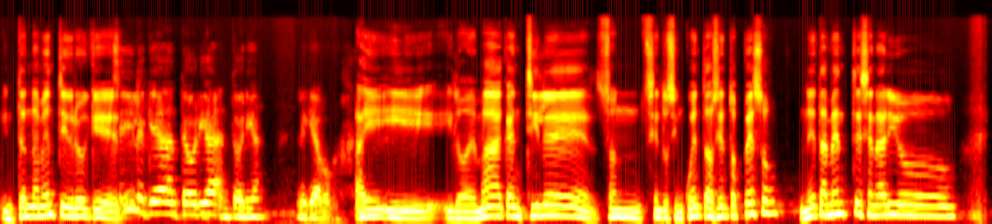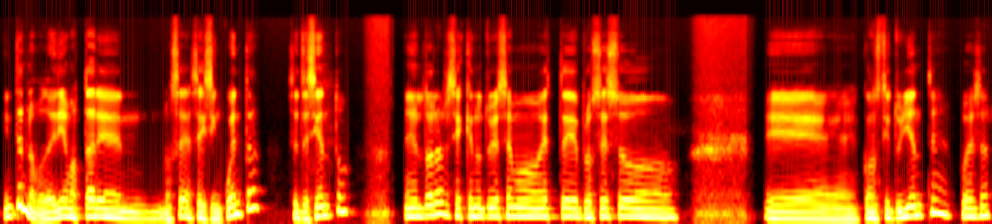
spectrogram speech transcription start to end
internamente yo creo que Sí, le queda en teoría, en teoría, le queda poco. hay, y, y lo demás acá en Chile son 150, 200 pesos, netamente escenario interno. Pues deberíamos estar en, no sé, 650, 700 en el dólar, si es que no tuviésemos este proceso eh, constituyente, puede ser.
